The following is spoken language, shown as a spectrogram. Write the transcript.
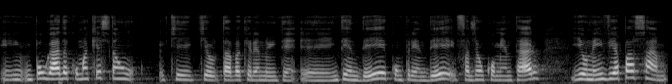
empolgada com uma questão que, que eu estava querendo ente é, entender, compreender, fazer um comentário, e eu nem via passar.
